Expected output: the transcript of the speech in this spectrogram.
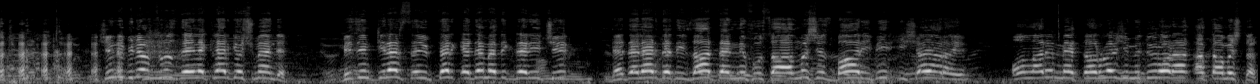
Şimdi biliyorsunuz leylekler göçmendir. Bizimkiler sevip terk edemedikleri için dedeler dedi zaten nüfusa almışız bari bir işe yarayın. Onları meteoroloji müdürü olarak atamıştık.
